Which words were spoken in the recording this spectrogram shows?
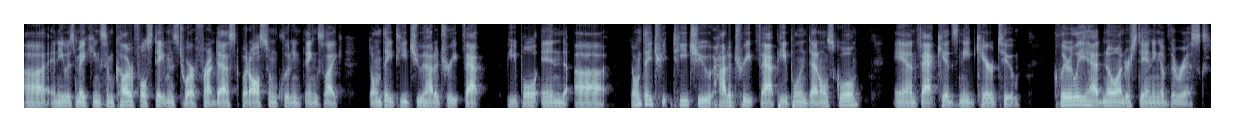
uh, and he was making some colorful statements to our front desk, but also including things like, "Don't they teach you how to treat fat people in? Uh, don't they teach you how to treat fat people in dental school?" and fat kids need care too. Clearly had no understanding of the risks.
